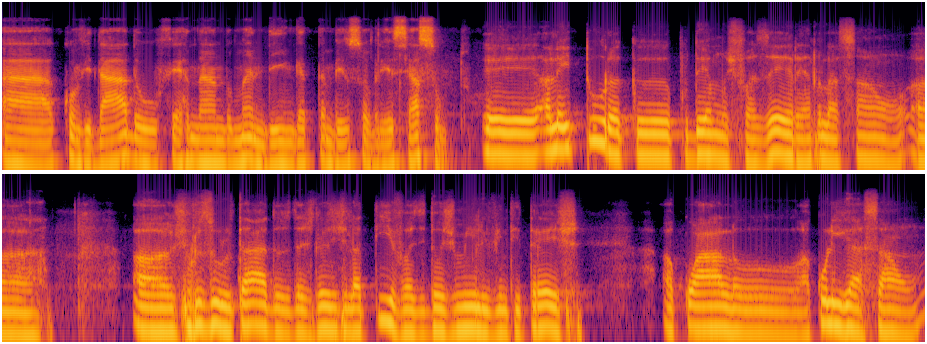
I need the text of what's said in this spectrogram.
uh, convidado, o Fernando Mandinga, também sobre esse assunto. É, a leitura que podemos fazer em relação a, aos resultados das legislativas de 2023, a qual a coligação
